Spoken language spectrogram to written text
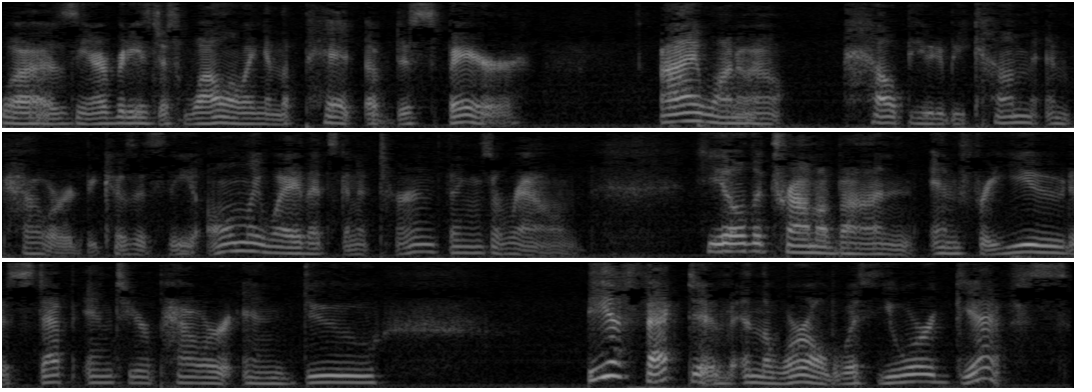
was, you know, everybody's just wallowing in the pit of despair. I want to help you to become empowered because it's the only way that's going to turn things around heal the trauma bond, and for you to step into your power and do be effective in the world with your gifts.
